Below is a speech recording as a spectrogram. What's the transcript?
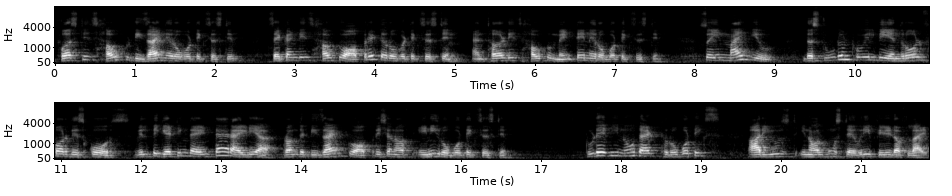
First is how to design a robotic system. Second is how to operate a robotic system. And third is how to maintain a robotic system. So in my view, the student who will be enrolled for this course will be getting the entire idea from the design to operation of any robotic system. Today we know that robotics are used in almost every field of life.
